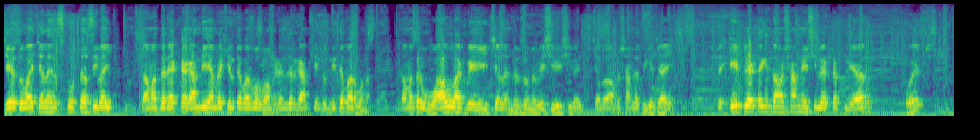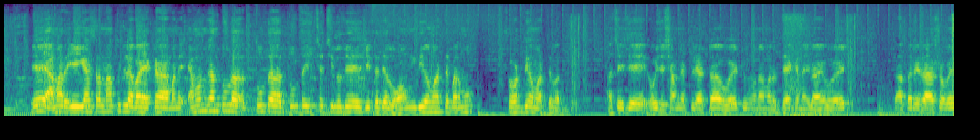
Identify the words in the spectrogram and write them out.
যেহেতু ভাই চ্যালেঞ্জ করতেছি ভাই, তো আমাদের একটা গান দিয়ে আমরা খেলতে পারব লং রেঞ্জের গান কিন্তু নিতে পারব না। তো আমাদের ওয়াল লাগবে এই চ্যালেঞ্জের জন্য বেশি বেশি ভাই। চলো আমরা সামনের দিকে যাই। তো এই প্লেয়ারটা কিন্তু আমার সামনে ছিল একটা প্লেয়ার ওয়েট এ, আমার এই গানটা না তুললে ভাই একটা মানে এমন গান তুলতে তুলতে তুলতে ইচ্ছা ছিল যে যেটা দিয়ে লং দিয়েও মারতে পারব শর্ট দিয়েও মারতে পারব। আচ্ছা এই যে, ওই যে সামনে প্লেয়ারটা ওয়েট মনে আমার দেখে নাই ভাই ওয়েট তাড়াতাড়ি রাশ হবে।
